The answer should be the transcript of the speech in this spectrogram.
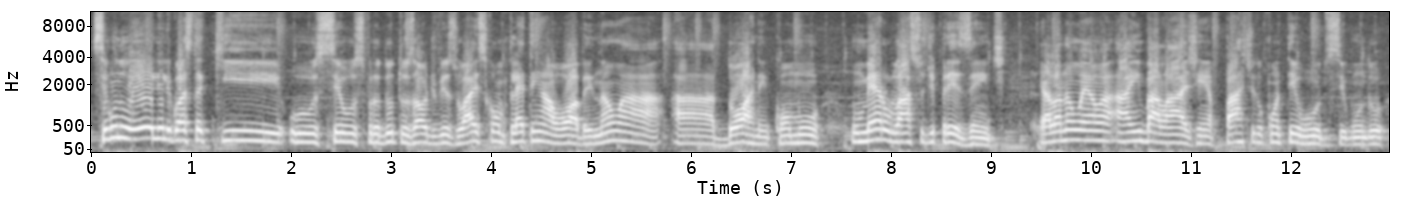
Segundo ele, ele gosta que os seus produtos audiovisuais completem a obra e não a, a adornem como um mero laço de presente. Ela não é a, a embalagem, é parte do conteúdo, segundo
